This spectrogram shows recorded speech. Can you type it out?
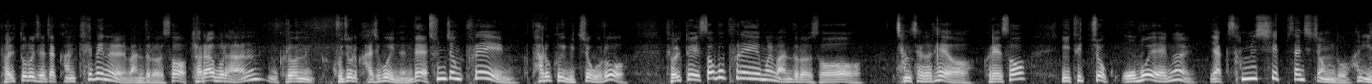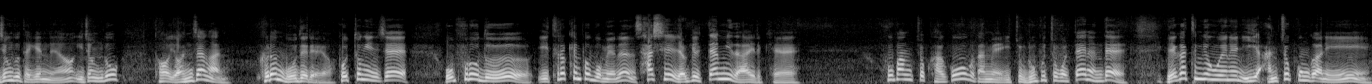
별도로 제작한 캐빈을 만들어서 결합을 한 그런 구조를 가지고 있는데 순정 프레임, 바로 그 위쪽으로 별도의 서브 프레임을 만들어서 장착을 해요. 그래서 이 뒤쪽 오버행을 약 30cm 정도, 한 이 정도 되겠네요. 이 정도 더 연장한 그런 모델이에요. 보통 이제 오프로드 이 트럭 캠퍼 보면은 사실 여길 뗍니다. 이렇게. 후방 쪽하고 그 다음에 이쪽 루프 쪽을 떼는데 얘 같은 경우에는 이 안쪽 공간이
